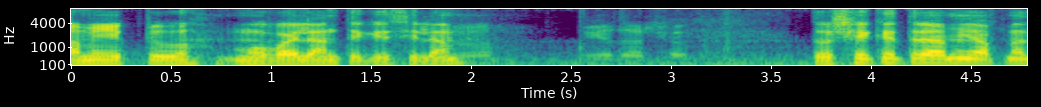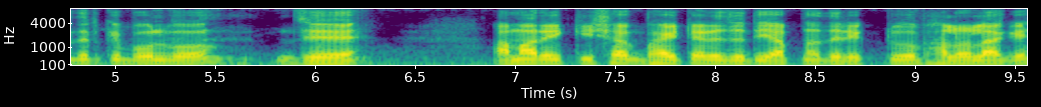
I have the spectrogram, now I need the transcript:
আমি একটু মোবাইল আনতে গেছিলাম। তো সেক্ষেত্রে আমি আপনাদেরকে বলব যে, আমার এই কৃষক ভাইটারে যদি আপনাদের একটুও ভালো লাগে,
